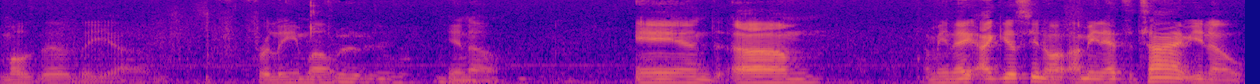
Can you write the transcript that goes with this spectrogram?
most of the um, Frelimo, you know, and um, I mean, I, I guess you know, I mean, at the time, you know,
